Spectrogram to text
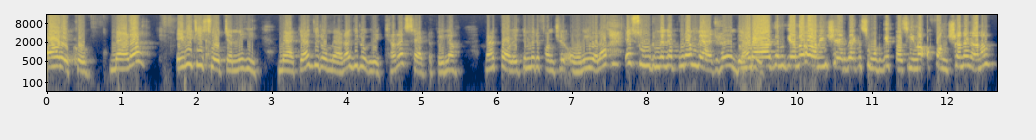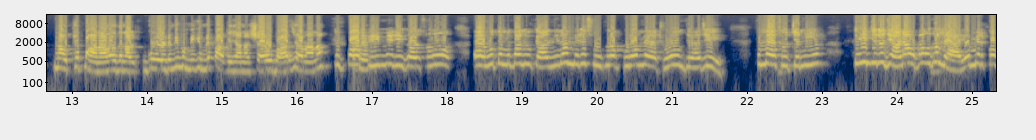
ਆ ਵੇਖੋ ਮੈਂ ਨਾ ਇਹ ਵੀ ਚੀਜ਼ ਸੋਚਣ ਨਹੀਂ। ਮੈਂ ਕਿਹਾ ਜਦੋਂ ਮੈਂ ਨਾ ਜਦੋਂ ਵੇਖਿਆ ਨਾ ਸੈੱਟ ਪਹਿਲਾਂ ਮੈਂ ਕਾਲਜ ਤੇ ਮੇਰੇ ਫੰਕਸ਼ਨ ਆਉਣੀ ਵਾਲਾ ਇਹ ਸੂਟ ਮੇਰੇ ਪੂਰਾ ਮੈਚ ਹੋਣ ਦਿਆ ਮੈਂ ਤੈਨੂੰ ਕਿਹਾ ਨਾ ਰਾਣੀ ਸ਼ੇਡ ਦਾ ਇੱਕ ਸੂਟ ਦਿੱਤਾ ਸੀ ਨਾ ਫੰਕਸ਼ਨ ਹੈਗਾ ਨਾ ਮੈਂ ਉੱਥੇ ਪਾਣਾ ਵਾ ਉਹਦੇ ਨਾਲ। 골ਡ ਨਹੀਂ ਮੰਮੀ ਕਹਿੰਦੇ ਪਾ ਕੇ ਜਾਣਾ ਸ਼ਹਿਰੋਂ ਬਾਹਰ ਜਾਣਾ ਨਾ। ਤੇ ਭਾਬੀ ਮੇਰੀ ਗੱਲ ਸੁਣੋ ਇਹੋ ਤੇ ਮੈਂ ਤੁਹਾਨੂੰ ਕਹਿੰਦੀ ਨਾ ਮੇਰੇ ਸੂਟ ਨਾਲ ਪੂਰਾ ਮੈਚ ਹੋਣ ਦਿਆ ਜੀ। ਤੇ ਮੈਂ ਸੋਚਣੀ ਆ ਤੁਸੀਂ ਜਦੋਂ ਜਾਣਾ ਹੋਗਾ ਉਦੋਂ ਲੈ ਆਇਓ ਮੇਰੇ ਕੋਲ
